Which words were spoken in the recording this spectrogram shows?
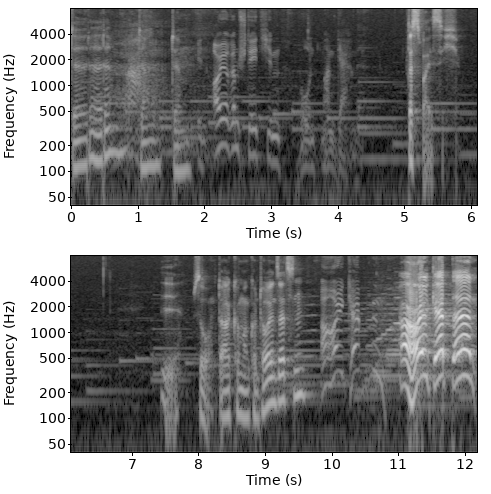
Da, da, dum, dum, dum. In eurem Städtchen wohnt man gerne. Das weiß ich. Äh, So, da können wir ein Kontor hinsetzen. Ahoi, Captain! Ahoi, Captain!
